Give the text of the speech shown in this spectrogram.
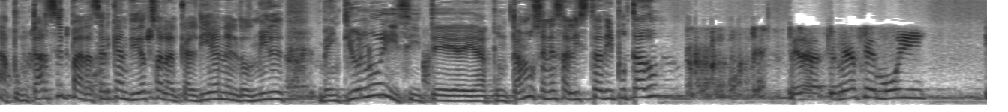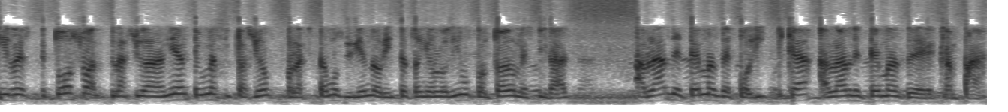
apuntarse para ser candidatos a la alcaldía en el 2021? Y si te apuntamos en esa lista, diputado. Mira, se me hace muy irrespetuoso a la ciudadanía ante una situación con la que estamos viviendo ahorita, Toño, lo digo con toda honestidad, hablar de temas de política, hablar de temas de campaña,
